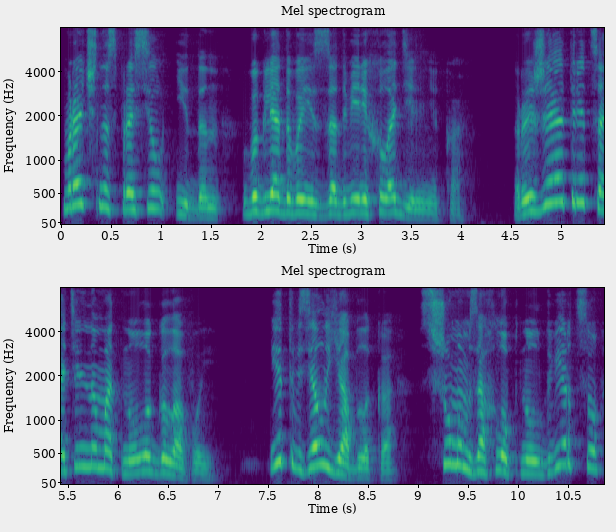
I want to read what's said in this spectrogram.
Мрачно спросил Иден, выглядывая из-за двери холодильника. Рыжая отрицательно мотнула головой. Ид взял яблоко, с шумом захлопнул дверцу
